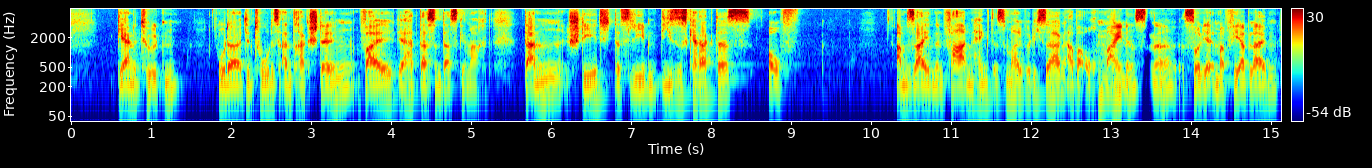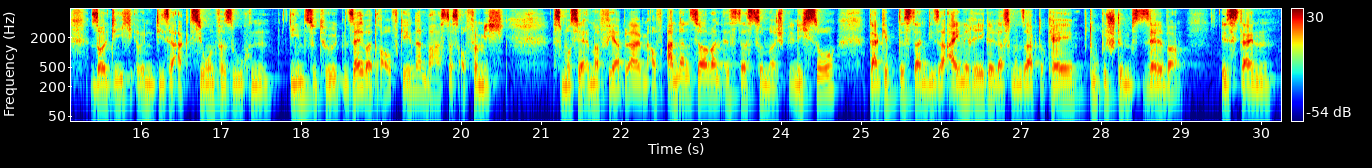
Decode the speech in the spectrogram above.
gerne töten oder den Todesantrag stellen, weil der hat das und das gemacht. Dann steht das Leben dieses Charakters auf am seidenen Faden hängt es mal, würde ich sagen, aber auch mhm. meines. Ne? Es soll ja immer fair bleiben. Sollte ich in dieser Aktion versuchen, ihn zu töten, selber draufgehen, dann war es das auch für mich. Es muss ja immer fair bleiben. Auf anderen Servern ist das zum Beispiel nicht so. Da gibt es dann diese eine Regel, dass man sagt, okay, du bestimmst selber, ist dein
